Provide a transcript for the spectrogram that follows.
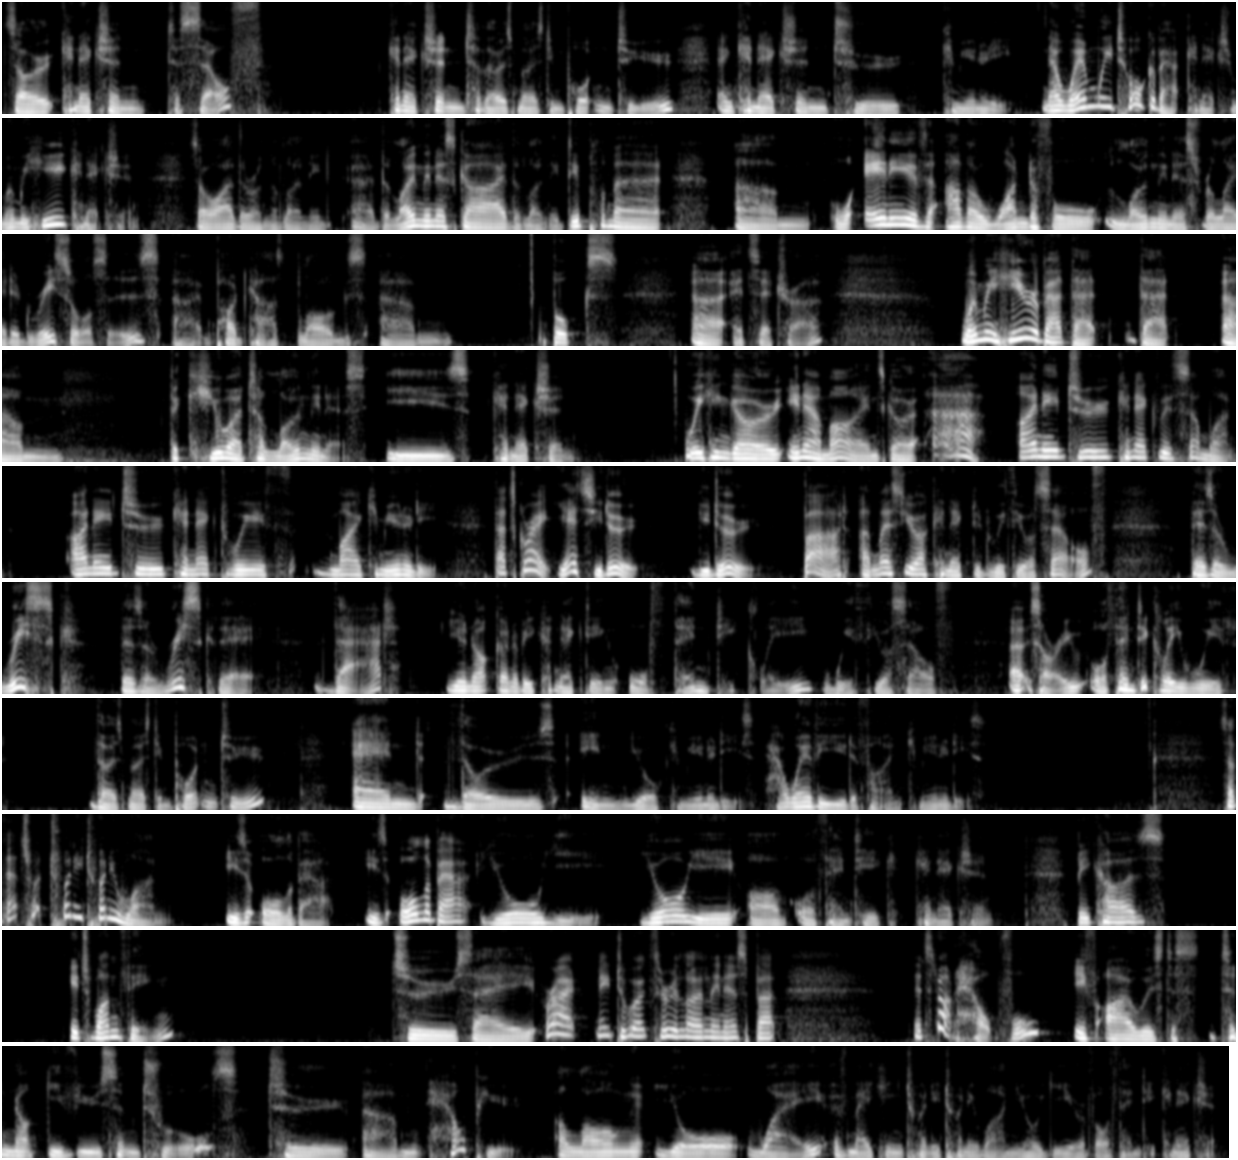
So, connection to self, connection to those most important to you, and connection to community. Now, when we talk about connection, when we hear connection, so either on the lonely, uh, the loneliness guy, the lonely diplomat, um, or any of the other wonderful loneliness related resources, uh, podcast, blogs, um, books, uh, etc. When we hear about that, that um, the cure to loneliness is connection, we can go in our minds, go, ah, I need to connect with someone. I need to connect with my community. That's great. Yes, you do. You do. But unless you are connected with yourself, there's a risk, there's a risk there that you're not going to be connecting authentically with yourself. Uh, sorry, authentically with those most important to you and those in your communities, however you define communities. So that's what 2021 is all about. Is all about your year, your year of authentic connection. Because it's one thing to say, right, need to work through loneliness, but it's not helpful if I was to, to not give you some tools to um, help you along your way of making 2021 your year of authentic connection.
